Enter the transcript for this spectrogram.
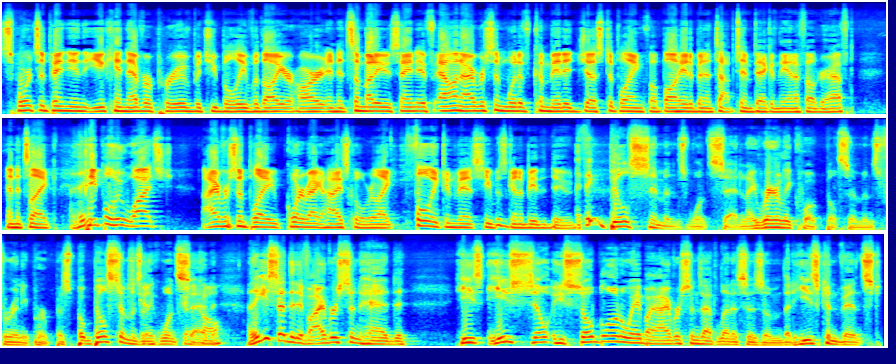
sports opinion that you can never prove, but you believe with all your heart? And it's somebody who's saying if Allen Iverson would have committed just to playing football, he'd have been a top ten pick in the NFL draft. And it's like people who watched Iverson play quarterback in high school were like fully convinced he was going to be the dude. I think Bill Simmons once said, and I rarely quote Bill Simmons for any purpose, but Bill Simmons I think once said, call. I think he said that if Iverson had he's he's so he's so blown away by Iverson's athleticism that he's convinced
